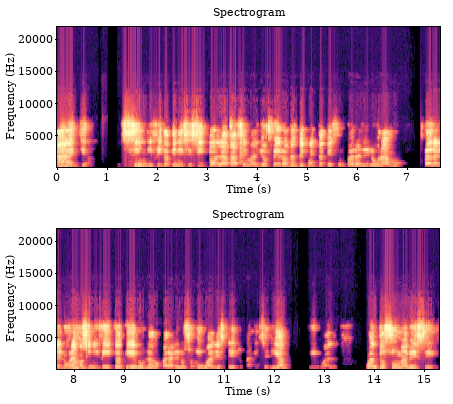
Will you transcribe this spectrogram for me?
¡Ay, tía! Significa que necesito la base mayor, pero date cuenta que es un paralelogramo. Paralelogramo significa que los lados paralelos son iguales, esto también sería igual. ¿Cuánto suma BC?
